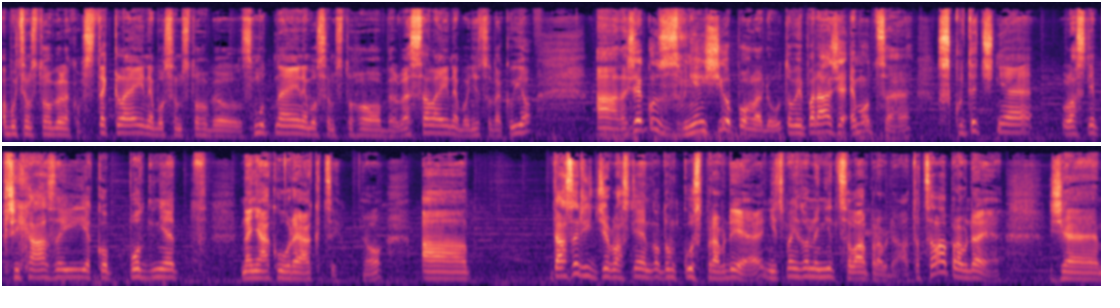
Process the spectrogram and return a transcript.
a buď jsem z toho byl jako vzteklej, nebo jsem z toho byl smutný, nebo jsem z toho byl veselý, nebo něco takového. A takže jako z vnějšího pohledu to vypadá, že emoce skutečně vlastně přicházejí jako podnět na nějakou reakci. Jo? A dá se říct, že vlastně na tom kus pravdy je, nicméně to není celá pravda. A ta celá pravda je, že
